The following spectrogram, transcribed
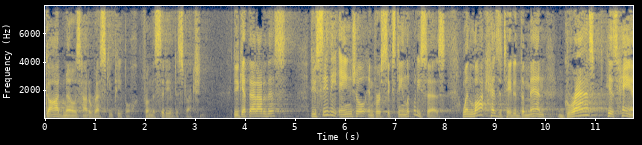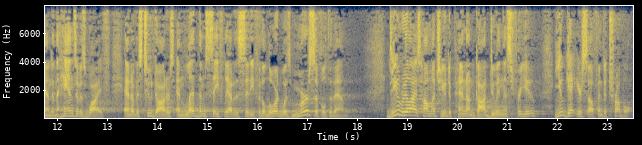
God knows how to rescue people from the city of destruction. Do you get that out of this? Do you see the angel in verse 16? Look what he says. When Lot hesitated, the man grasped his hand and the hands of his wife and of his two daughters and led them safely out of the city, for the Lord was merciful to them. Do you realize how much you depend on God doing this for you? You get yourself into trouble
